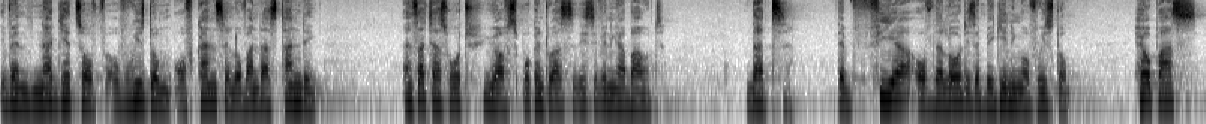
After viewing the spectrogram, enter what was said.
even nuggets of, of wisdom, of counsel, of understanding, and such as what you have spoken to us this evening about. That the fear of the Lord is a beginning of wisdom. Help us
